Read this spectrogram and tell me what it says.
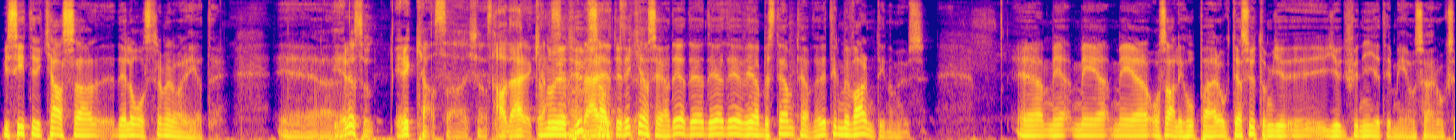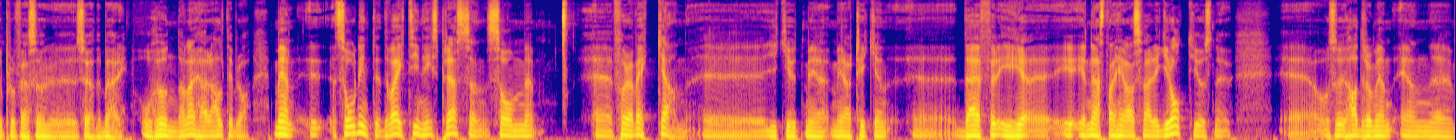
Vi sitter i Casa del Åström eller vad det heter. Eh, Är det så? Är det kassa känns det? Ja, det här är Ja, är det ett kassa. hus Det är alltid, det kan jag säga. Det, det, det, det vi har bestämt hävda. Det är till och med varmt inomhus. Eh, med, med, med oss allihopa här och dessutom ju- ljudgeniet är med oss här också, professor eh, Söderberg. Och hundarna är här, allt är bra. Men eh, såg ni inte, det var i tidningspressen som eh, förra veckan eh, gick ut med, med artikeln eh, Därför är, he- är nästan hela Sverige grått just nu. Eh, och så hade de en, en eh,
